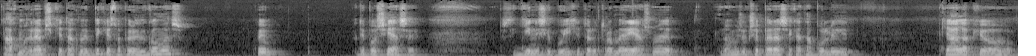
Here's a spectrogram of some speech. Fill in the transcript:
Τα έχουμε γράψει και τα έχουμε πει και στο περιοδικό μας. Που εντυπωσίασε στην κίνηση που είχε. Τώρα τρομερή, ας πούμε. Νομίζω ξεπέρασε κατά πολύ και άλλα πιο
